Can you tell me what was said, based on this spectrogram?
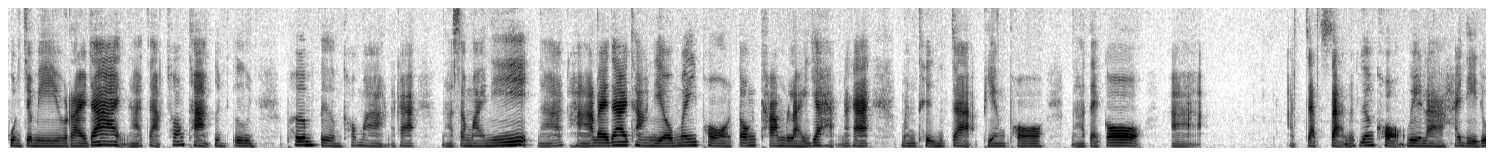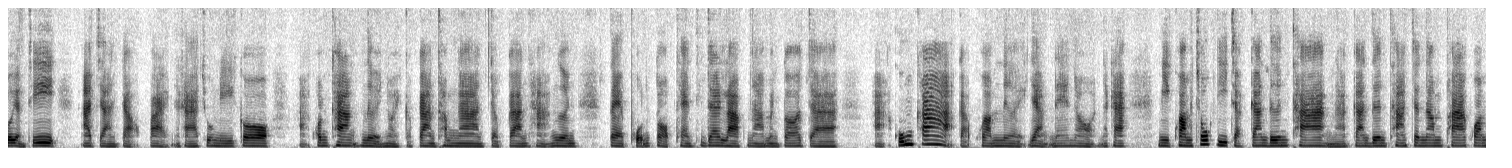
คุณจะมีรายได้ได้นะจากช่องทางอื่นๆ เพิ่มเติมเข้ามานะคะนะสมัยนี้นะหารายได้ทางเดียวไม่พอต้องทำหลายอย่างนะคะ มันถึงจะเพียงพอนะแต่ก็จัดสรรเรื่องของเวลาให้ดีด้วยอย่างที่อาจารย์กล่าวไปนะคะ ช่วงนี้ก็ค่อนข้างเหนื่อยหน่อยกับการทำงานกับการหาเงิน แต่ผลตอบแทนที่ได้รับนะมันก็จะ คุ้มค่ากับความเหนื่อยอย่างแน่นอนนะคะ มีความโชคดีจากการเดินทางนะ การเดินทางจะนำพาความ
